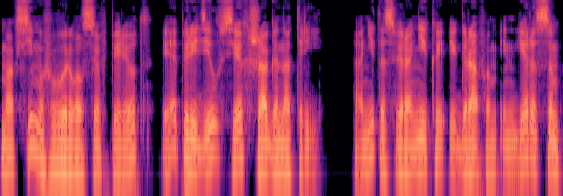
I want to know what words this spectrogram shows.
Максимов вырвался вперед и опередил всех шага на три. Анита с Вероникой и графом Ингеросом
